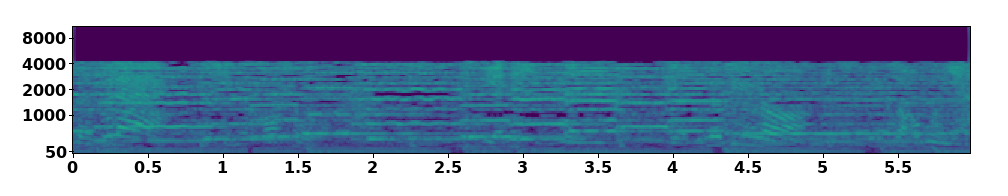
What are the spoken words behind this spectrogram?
说出来心里好受，憋的心里，憋出了病了，谁照顾你啊？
